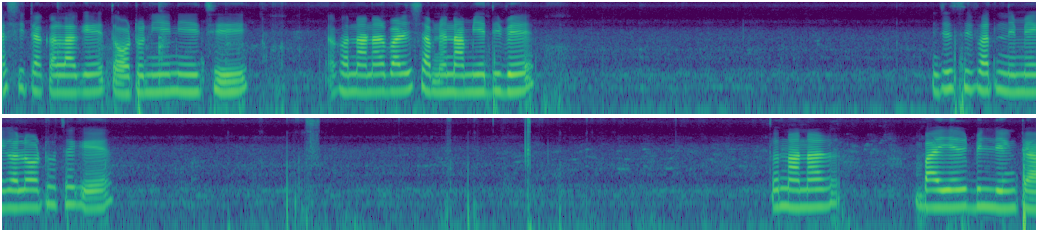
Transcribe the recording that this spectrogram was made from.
আশি টাকা লাগে। তো অটো নিয়ে নিয়েছি। এখন নানার বাড়ির সামনে নামিয়ে দিবে। যে সিফাত নেমে গেল অটো থেকে। তো নানার ভাইয়ের বিল্ডিংটা,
